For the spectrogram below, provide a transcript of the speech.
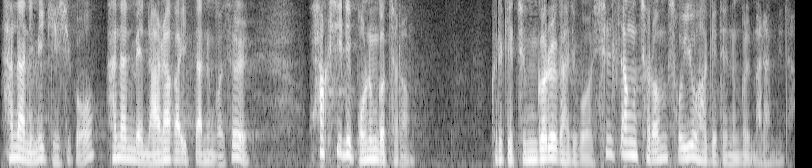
하나님이 계시고 하나님의 나라가 있다는 것을 확실히 보는 것처럼 그렇게 증거를 가지고 실상처럼 소유하게 되는 걸 말합니다.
